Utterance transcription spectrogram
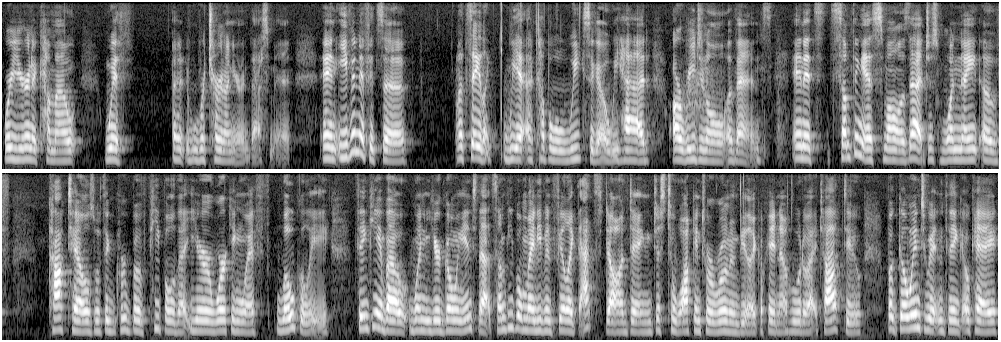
where you're going to come out with a return on your investment? And even if it's a, let's say like we a couple of weeks ago we had our regional events, and it's something as small as that, just one night of cocktails with a group of people that you're working with locally thinking about when you're going into that, some people might even feel like that's daunting just to walk into a room and be like, okay, now who do I talk to? But go into it and think, okay,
